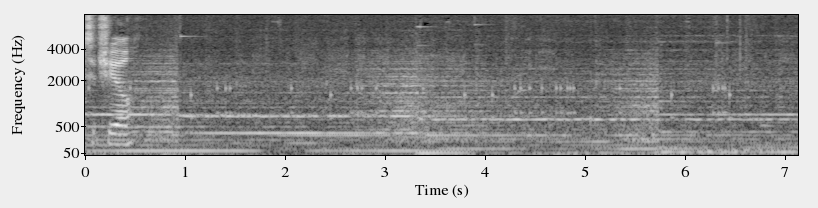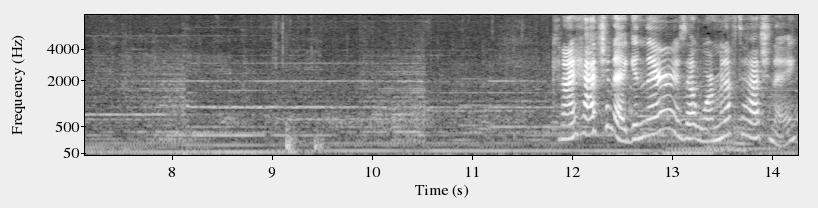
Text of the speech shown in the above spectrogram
To chill. Can I hatch an egg in there? Is that warm enough to hatch an egg?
